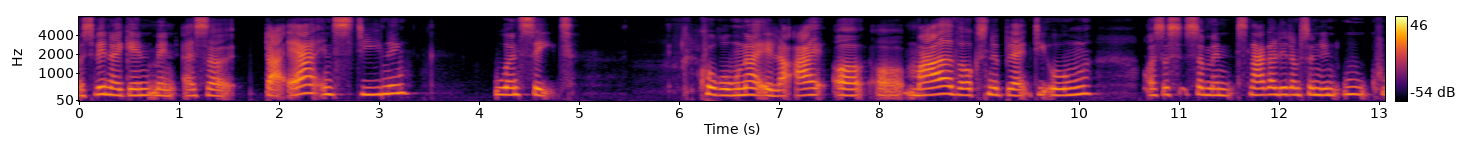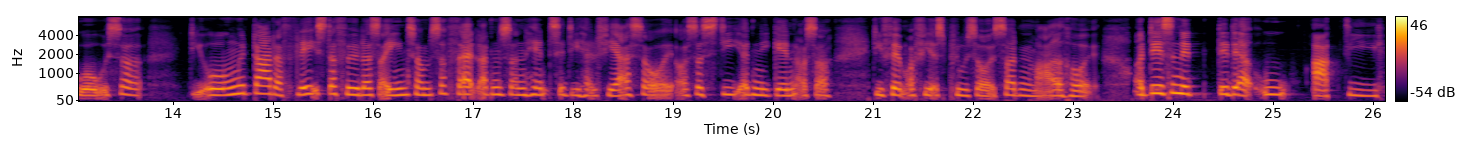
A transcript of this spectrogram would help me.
forsvinder igen, men altså, der er en stigning, uanset corona eller ej, og, og meget voksne blandt de unge. Og så, så man snakker lidt om sådan en U-kurve, så de unge, der er der flest, der føler sig ensomme, så falder den sådan hen til de 70-årige, og så stiger den igen, og så de 85 plus år, så er den meget høj. Og det er sådan et, det der U-agtige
